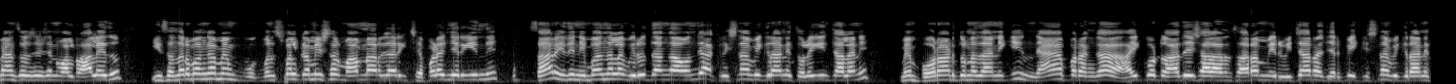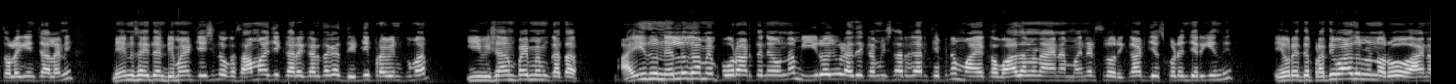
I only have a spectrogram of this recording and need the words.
ఫ్యాన్స్ అసోసియేషన్ వాళ్ళు రాలేదు. ఈ సందర్భంగా మేము మున్సిపల్ కమిషనర్ మామనార్ గారికి చెప్పడం జరిగింది. సార్ ఇది నిబంధనల విరుద్ధంగా ఉంది. ఆ కృష్ణ విగ్రహాన్ని తొలగించాలని మేము పోరాడుతున్న దానికి న్యాయపరంగా హైకోర్టు ఆదేశాల అనుసారం మీరు విచారణ జరిపి కృష్ణ విగ్రహాన్ని తొలగించాలని నేను సైతం డిమాండ్ చేసింది. ఒక సామాజిక కార్యకర్తగా దిడ్డి ప్రవీణ్ కుమార్. ఈ విషయంపై మేము గత ఐదు నెలలుగా మేము పోరాడుతూనే ఉన్నాం. ఈ రోజు కూడా అదే కమిషనర్ గారు చెప్పిన మా యొక్క వాదనలను ఆయన minutes లో రికార్డ్ చేసుకోవడం జరిగింది. ఎవరైతే ప్రతివాదులు ఉన్నారో ఆయన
